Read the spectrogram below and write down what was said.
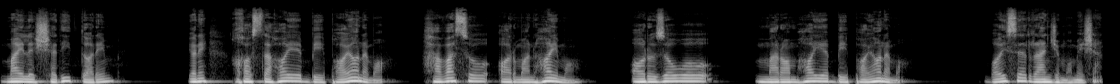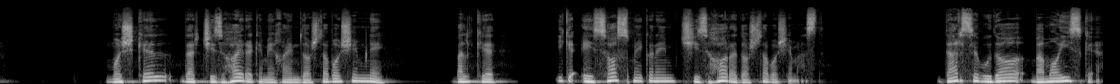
میل شدید داریم یعنی خواسته های بیپایان ما هوس و آرمان های ما آرزو و مرام های بیپایان ما باعث رنج ما میشن. مشکل در چیزهایی را که می‌خواهیم داشته باشیم نه بلکه ای که احساس می‌کنیم چیزها را داشته باشیم است. درس بودا به ما ایست که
